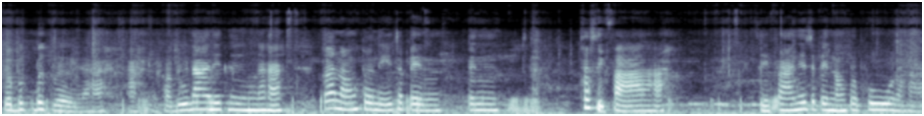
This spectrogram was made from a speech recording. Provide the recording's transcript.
ตัวบึกบึกๆเลยนะคะอะขอดูหน้านิดนึงนะคะ ก็น้องตัวนี้จะเป็นเป็นเชือกสีฟ้านะคะสีฟ้านี่จะเป็นน้องตัวผู้นะคะ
